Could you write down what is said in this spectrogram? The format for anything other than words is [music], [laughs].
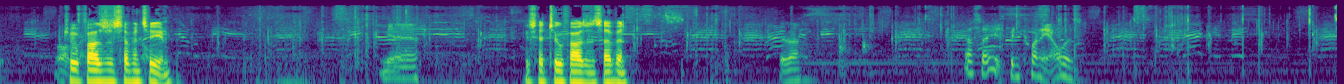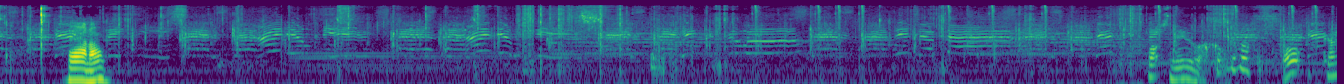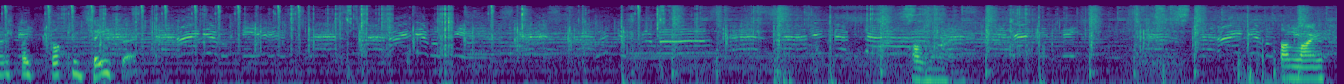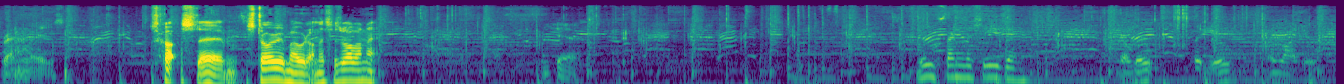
Oh, 2017. Yeah, You said 2007. did I? That's it, it's been 20 hours. Yeah, I know. What's new? I can't give a fuck. Can't just play fucking FIFA. Online. Online friendlies. It's got um, story mode on this as well, hasn't it? Yeah. New friendly season. They'll do. But you. I like you.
